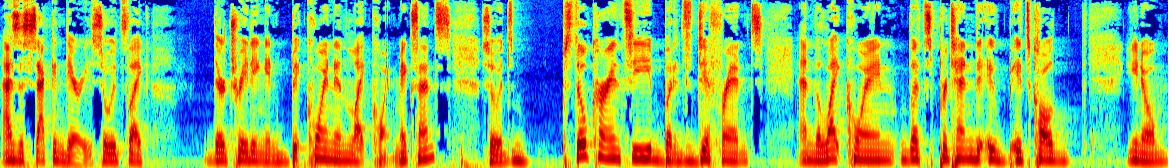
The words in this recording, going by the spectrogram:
as a secondary. So it's like they're trading in Bitcoin and Litecoin. Make sense? So it's still currency, but it's different. And the Litecoin, let's pretend it, it's called, you know,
